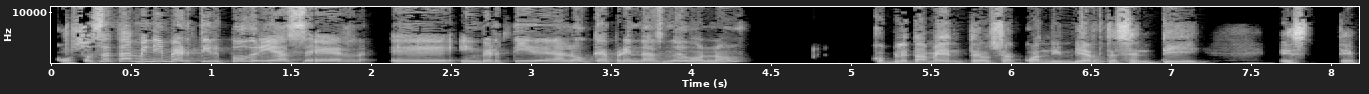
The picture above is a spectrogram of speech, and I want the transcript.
cosa. O sea, también invertir podría ser eh, invertir en algo que aprendas nuevo, ¿no? Completamente. O sea, cuando inviertes en ti, este,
